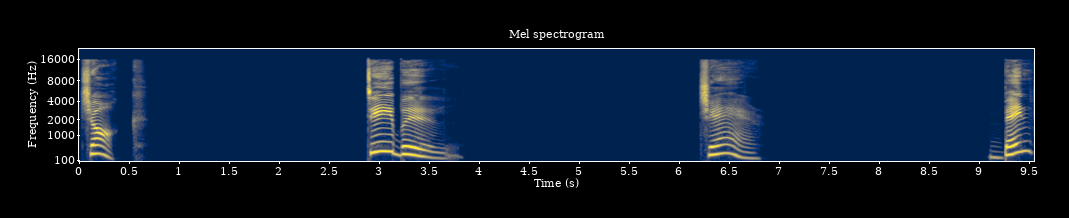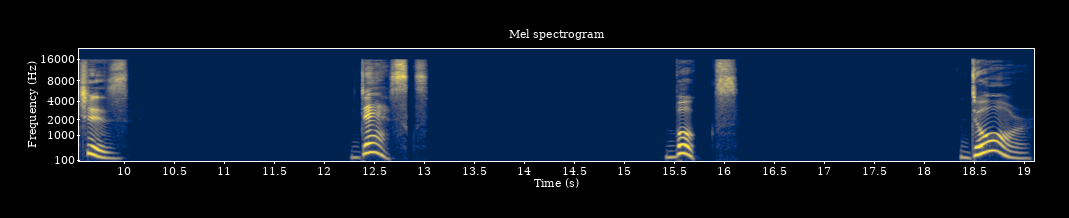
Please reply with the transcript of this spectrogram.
Chalk. Table. Chair. Benches Desks Books Door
